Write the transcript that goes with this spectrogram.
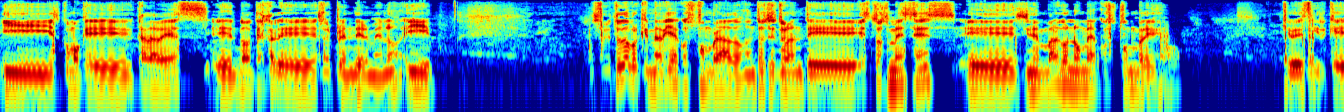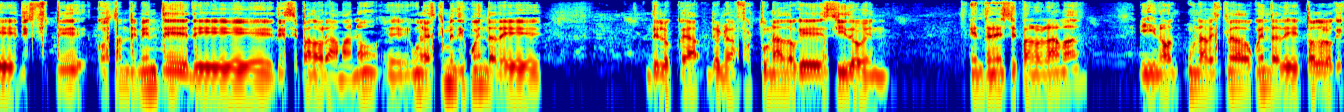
y es como que cada vez eh, no deja de sorprenderme, ¿no? Y sobre todo porque me había acostumbrado. Entonces durante estos meses, eh, sin embargo, no me acostumbré. Quiero decir que disfruté constantemente de, ese panorama, ¿no? Eh, una vez que me di cuenta de, de lo, que, de lo afortunado que he sido en, en tener ese panorama y no, una vez que me he dado cuenta de todo lo que,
